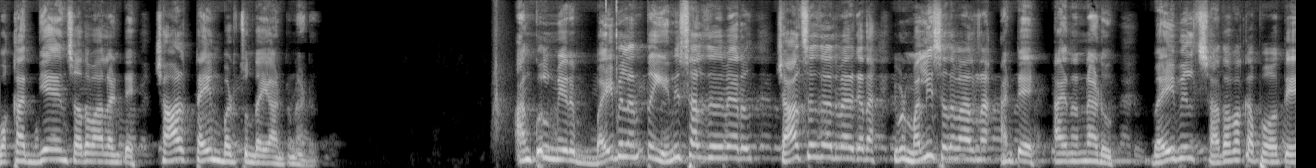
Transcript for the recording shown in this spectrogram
ఒక అధ్యాయం చదవాలంటే చాలా టైం పడుతుందయ్యా అంటున్నాడు. అంకుల్ మీరు బైబిల్ అంతా ఎన్నిసార్లు చదివారు? చాలాసార్లు చదివారు కదా. ఇప్పుడు మళ్ళీ చదవాలనా? అంటే ఆయన అన్నాడు బైబిల్ చదవకపోతే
